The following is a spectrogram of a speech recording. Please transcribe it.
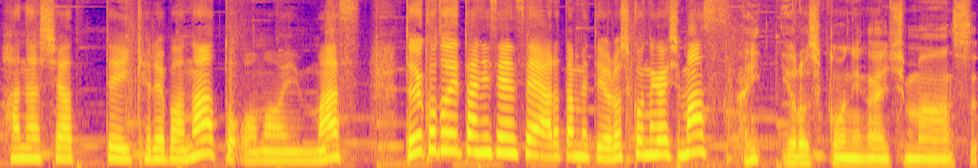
話し合っていければなと思いますということで谷先生改めてよろしくお願いしますはい、よろしくお願いします。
